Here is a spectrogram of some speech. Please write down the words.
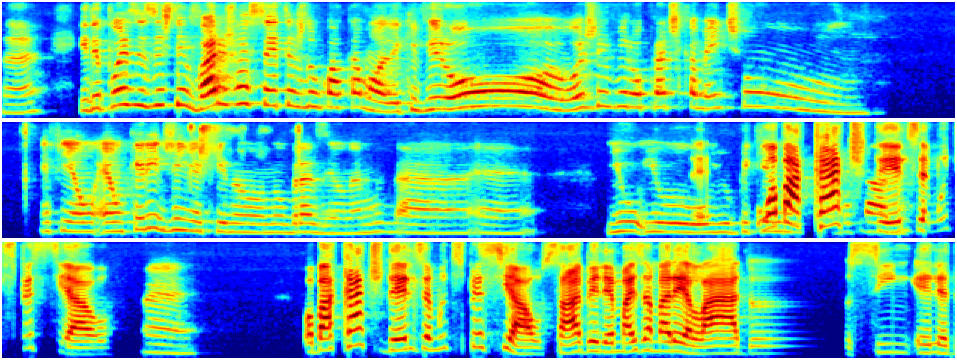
né? E depois existem várias receitas do guacamole, que virou, hoje virou praticamente um, enfim, é um, é um queridinho aqui no, no Brasil, né? É, e, o, e, o, e o, o abacate deles é muito especial. É. O abacate deles é muito especial, sabe? Ele é mais amarelado, assim, ele é,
